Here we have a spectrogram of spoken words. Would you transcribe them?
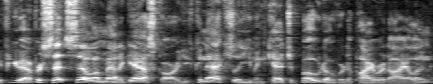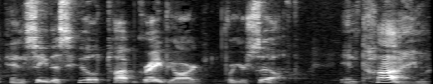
If you ever set sail in Madagascar, you can actually even catch a boat over to Pirate Island and see this hilltop graveyard for yourself. In time,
